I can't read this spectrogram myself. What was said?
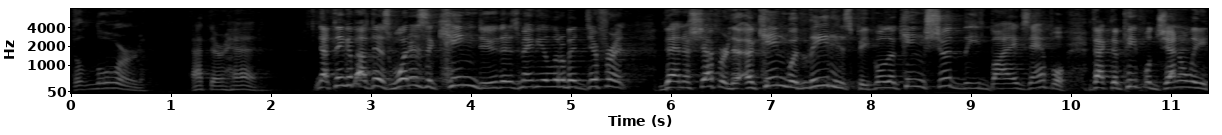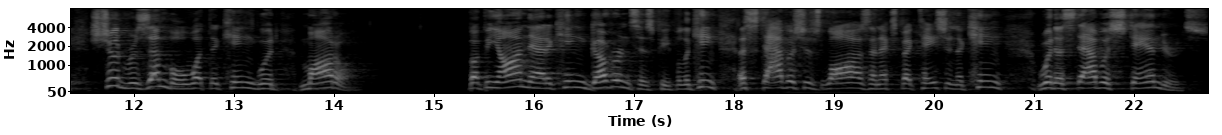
the Lord at their head. Now, think about this. What does a king do that is maybe a little bit different than a shepherd? A king would lead his people. The king should lead by example. In fact, the people generally should resemble what the king would model. But beyond that, a king governs his people. A king establishes laws and expectation. A king would establish standards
